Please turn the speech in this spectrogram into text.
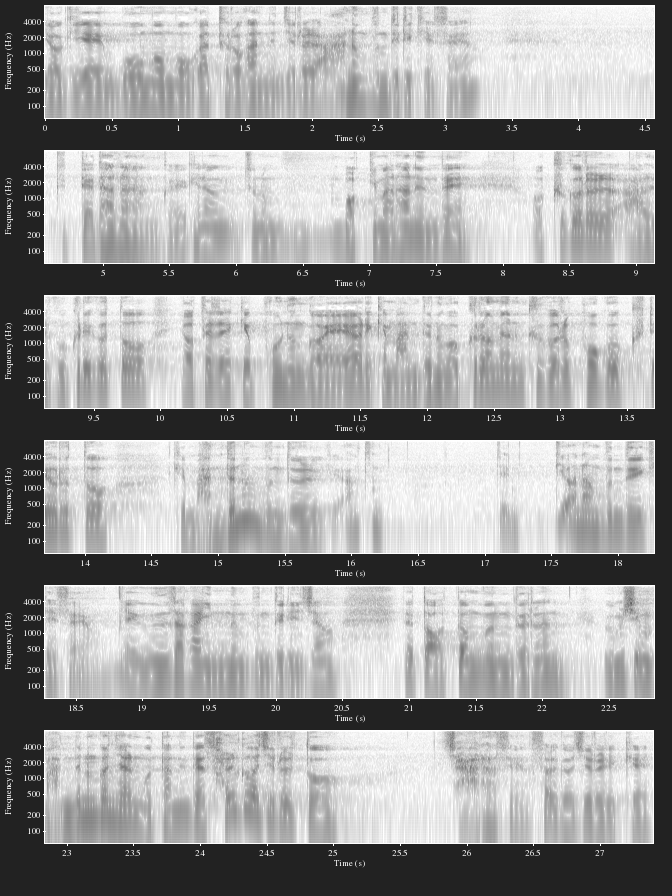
여기에 뭐뭐뭐가 들어갔는지를 아는 분들이 계세요. 그 대단한 거예요. 그냥 저는 먹기만 하는데 어, 그거를 알고 그리고 또 옆에서 이렇게 보는 거예요. 이렇게 만드는 거. 그러면 그거를 보고 그대로 또 이렇게 만드는 분들 아무튼 뛰어난 분들이 계세요. 예, 은사가 있는 분들이죠. 근데 또 어떤 분들은 음식 만드는 건 잘 못하는데 설거지를 또 잘하세요. 설거지를 이렇게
